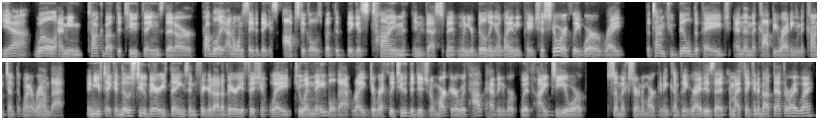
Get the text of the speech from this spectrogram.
Yeah. Well, I mean, talk about the two things that are probably, I don't want to say the biggest obstacles, but the biggest time investment when you're building a landing page historically were, right? The time to build the page and then the copywriting and the content that went around that. And you've taken those two very things and figured out a very efficient way to enable that right directly to the digital marketer without having to work with IT mm-hmm. or some external marketing company, right? Is that, am I thinking about that the right way?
